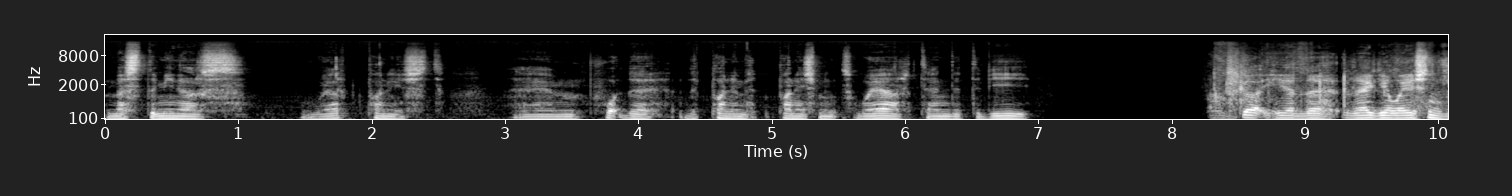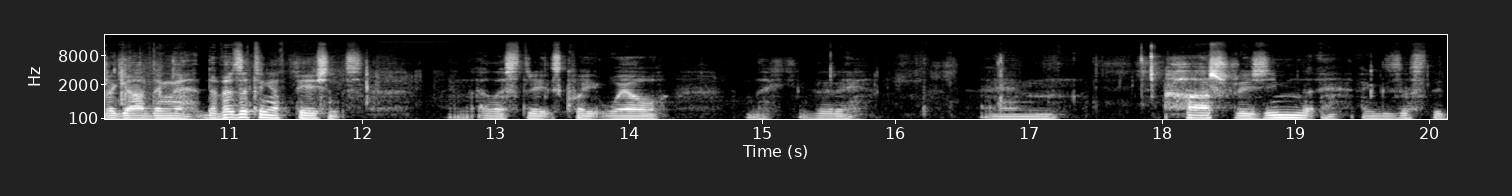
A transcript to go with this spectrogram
misdemeanours were punished, um, what the, the puni punishments were tended to be. I've got here the regulations regarding the, the visiting of patients and illustrates quite well the very um, harsh regime that existed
